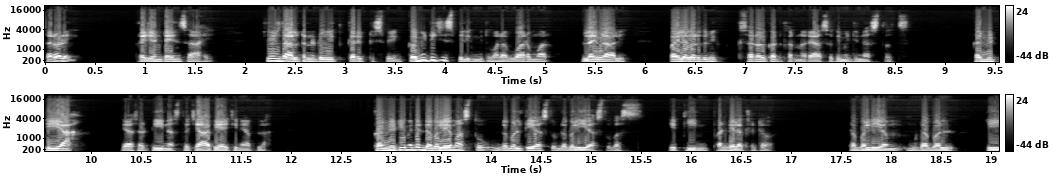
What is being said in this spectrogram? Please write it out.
सरळ आहे. प्रेझेंटेन्स आहे. Choose the alternative with correct spelling कमिटीची स्पेलिंग मी तुम्हाला वारंवार लय वेळा आली. पहिलं जर तुम्ही सरळ कट करणार आहे असं कमिटी नसतंच. कमिटी या. यासाठी टी नसतं. चहा प्यायची नाही आपला. कमिटीमध्ये डबल एम असतो. डबल टी असतो. डबल ई e असतो. बस. हे तीन फंडे लक्षात ठेवा. डबल एम डबल टी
